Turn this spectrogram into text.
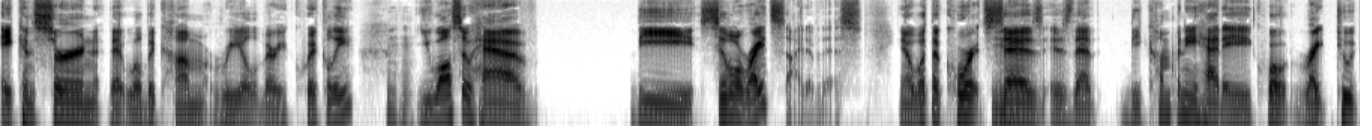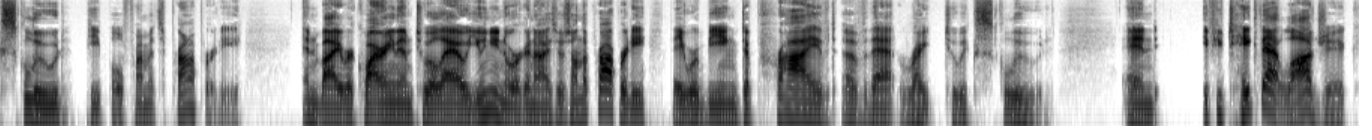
a concern that will become real very quickly. Mhm. You also have the civil rights side of this. You know, what the court Mhm. says is that the company had a quote right to exclude people from its property. And by requiring them to allow union organizers on the property, they were being deprived of that right to exclude. And if you take that logic,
